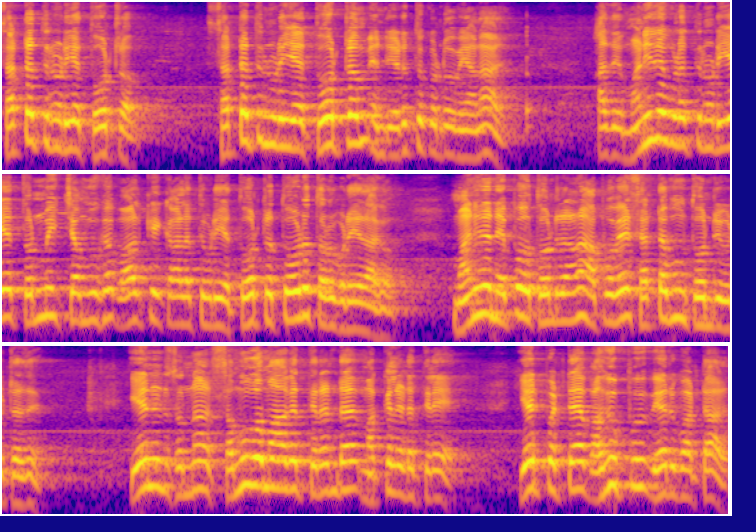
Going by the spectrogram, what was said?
சட்டத்தினுடைய தோற்றம் சட்டத்தினுடைய தோற்றம் என்று எடுத்துக்கொண்டோமேயானால் அது மனித குலத்தினுடைய தொன்மை சமூக வாழ்க்கை காலத்தினுடைய தோற்றத்தோடு தொடர்புடையதாகும். மனிதன் எப்போ தோன்றினானோ அப்போவே சட்டமும் தோன்றிவிட்டது. ஏனென்று சொன்னால் சமூகமாக திரண்ட மக்களிடத்திலே ஏற்பட்ட வகுப்பு வேறுபாட்டால்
